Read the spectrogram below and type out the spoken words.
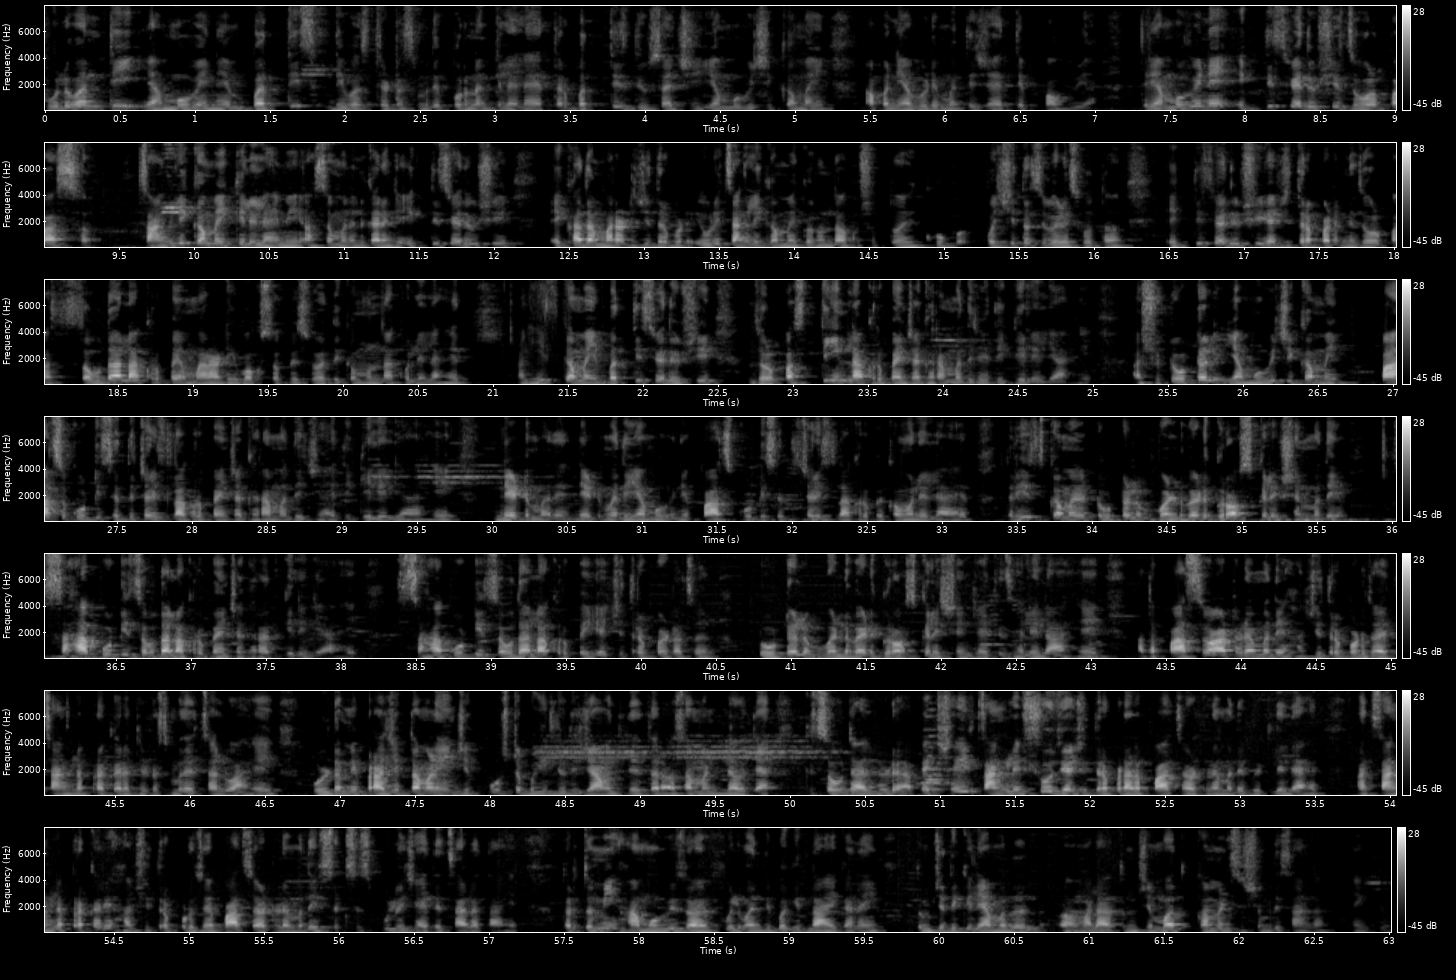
फुलवंती या मूव्हीने बत्तीस दिवस थिएटर्समध्ये पूर्ण केलेले आहे. तर बत्तीस दिवसाची या मूव्हीची कमाई आपण या व्हिडिओमध्ये जे आहे ते पाहूया. तर या मूव्हीने एकतीसव्या दिवशी जवळपास चांगली कमाई केलेली आहे मी असं म्हणेल. कारण की एकतीसव्या दिवशी एखादा मराठी चित्रपट एवढी चांगली कमाई करून दाखवू शकतो हे खूप क्वचितच वेळेस होतं. एकतीसव्या दिवशी या चित्रपटाने जवळपास चौदा लाख रुपये मराठी बॉक्स ऑफिसवरती कमवून दाखवलेले आहेत आणि हीच कमाई बत्तीसव्या दिवशी जवळपास तीन लाख रुपयांच्या घरामध्ये जी आहे ती गेलेली आहे. अशी टोटल या मूवीची कमाई पाच कोटी सत्तेचाळीस लाख रुपयांच्या घरामध्ये जी आहे ती गेलेली आहे नेटमध्ये. नेटमध्ये या मूवीने पाच कोटी सत्तेचाळीस लाख रुपये कमवलेले आहेत. तर हीच कमाई टोटल वर्ल्ड वाईड ग्रॉस कलेक्शनमध्ये सहा कोटी चौदा लाख रुपयांच्या घरात गेलेली आहे. सहा कोटी चौदा लाख रुपये या चित्रपटाचं total world wide gross collection जे आहे ते झालेलं आहे. आता पाचव्या आठवड्यामध्ये हा चित्रपट जो आहे चांगल्या प्रकारे थिएटर्समध्ये चालू आहे. उलटं मी प्राजक्ता माळे यांची पोस्ट बघितली होती ज्यामध्ये ते तर असं म्हटल्या होत्या की चौथ्या आठवड्यापेक्षाही चांगले शोज या चित्रपटाला पाचव्या आठवड्यामध्ये भेटलेले आहेत आणि चांगल्या प्रकारे हा चित्रपट जो आहे पाचव्या आठवड्यामध्ये सक्सेसफुली जे आहे ते चालत आहे. तर तुम्ही हा मूवी जो आहे फुलमध्ये बघितला आहे का नाही? तुमचे देखील याबद्दल मला तुमचे मत कमेंट सेक्शनमध्ये सांगा. थँक्यू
